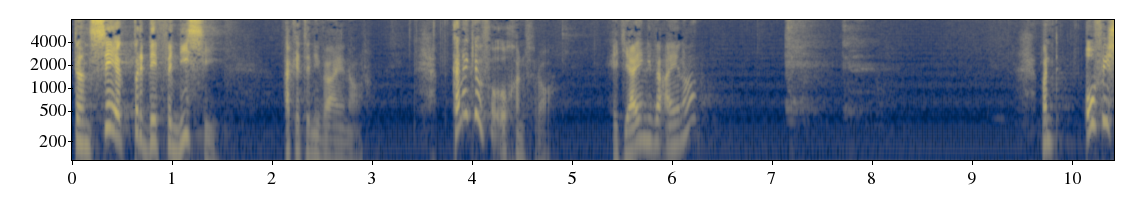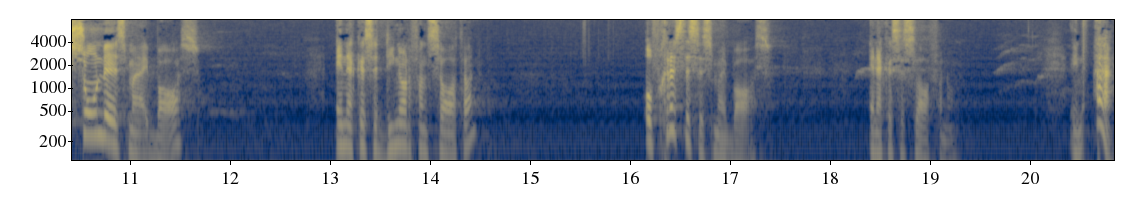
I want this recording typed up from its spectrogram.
dan sê ek per definisie ek het 'n nuwe eienaar. Kan ek jou vanoggend vra? Het jy 'n nuwe eienaar? Want of die sonde is my baas en ek is 'n dienaar van Satan of Christus is my baas en ek is 'n slaaf van hom. En ek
